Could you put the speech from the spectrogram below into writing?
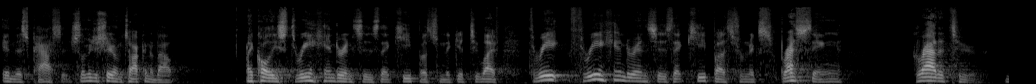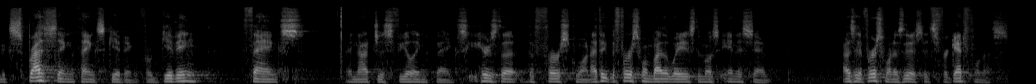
in this passage. So let me just show you what I'm talking about. I call these three hindrances that keep us from the get to life. Three, three hindrances that keep us from expressing gratitude, from expressing thanksgiving, for giving thanks and not just feeling thanks. Here's the, the first one. I think the first one, by the way, is the most innocent. I say the first one is this it's forgetfulness.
